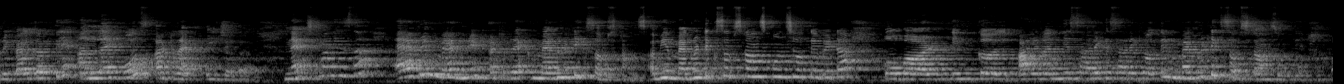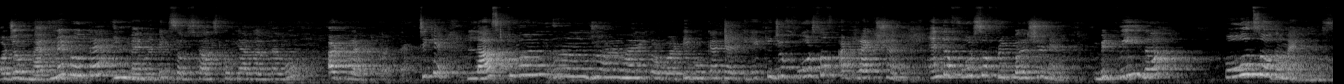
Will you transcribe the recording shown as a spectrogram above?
रिपेल करते हैं unlike poles attract each other next one is the every magnet attract magnetic substance अब ये मैग्नेटिक सब्सटेंस कौन से होते हैं बेटा? कोबाल्ट निकल आयरन ये सारे के सारे क्या होते हैं? मैग्नेटिक सब्सटेंस होते हैं. और जो मैग्नेट होता है, इन मैग्नेटिक सब्सटेंस को क्या करता है वो? अट्रैक्ट करता है. ठीक है? लास्ट वन जो है हमारी प्रॉपर्टी वो क्या कहती है कि जो force of attraction and the force of repulsion है between the poles of the magnets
